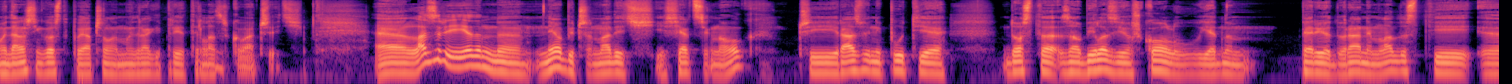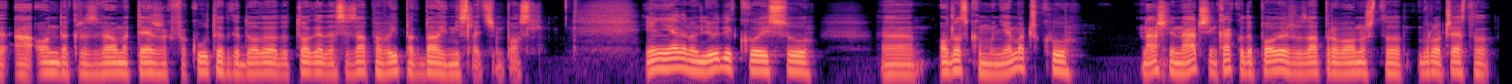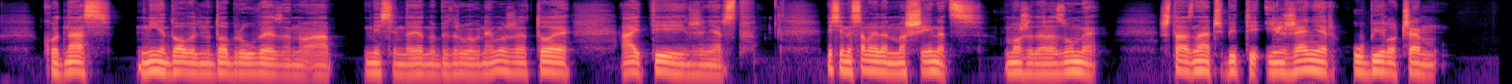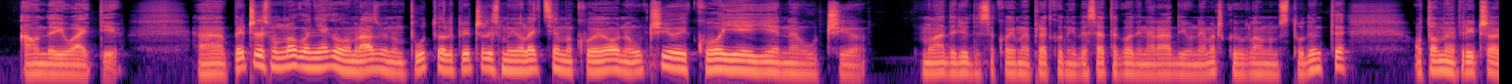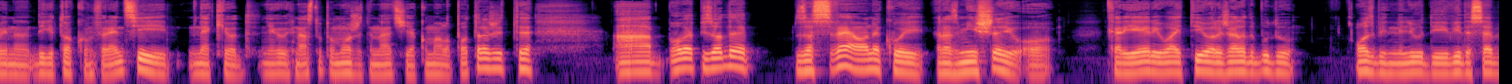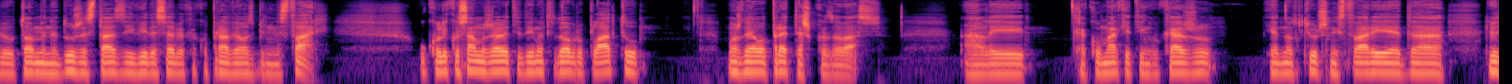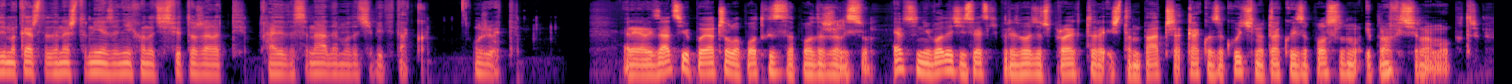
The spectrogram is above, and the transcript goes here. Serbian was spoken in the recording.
Moj današnji gost pojačala je moj dragi prijatelj Lazar Kovačević. E, Lazar je jedan e, neobičan mladić iz Herceg Novog, čiji razvojni put je dosta zaobilazio školu u jednom periodu rane mladosti, e, a onda kroz veoma težak fakultet ga doveo do toga da se zapravo ipak bavi mislećim poslom. I on je jedan od ljudi koji su odlaskom u Njemačku našli način kako da povežu zapravo ono što vrlo često kod nas nije dovoljno dobro uvezano, a mislim da jedno bez drugog ne može, a to je IT inženjerstvo. Mislim da samo jedan mašinac može da razume šta znači biti inženjer u bilo čemu, a onda i u IT-u. Pričali smo mnogo o njegovom razvojnom putu, ali pričali smo i o lekcijama koje je on naučio i koje je naučio mlade ljude sa kojima je prethodnih deseta godina radio u Nemačkoj, uglavnom studente. O tome je pričao i na Digitalk konferenciji, neke od njegovih nastupa možete naći ako malo potražite, a ova epizoda je za sve one koji razmišljaju o karijeri u IT-u, ali žele da budu ozbiljni ljudi i vide sebe u tome na duže stazi i vide sebe kako prave ozbiljne stvari. Ukoliko samo želite da imate dobru platu, možda je ovo preteško za vas ali kako u marketingu kažu, jedna od ključnih stvari je da ljudima kažete da nešto nije za njih, onda će svi to želati. Hajde da se nadamo da će biti tako. Uživajte. Realizaciju pojačalo za podržali su Epson je vodeći svjetski proizvođač projektora i štampača kako za kućnu, tako i za poslovnu i profesionalnu upotrebu.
